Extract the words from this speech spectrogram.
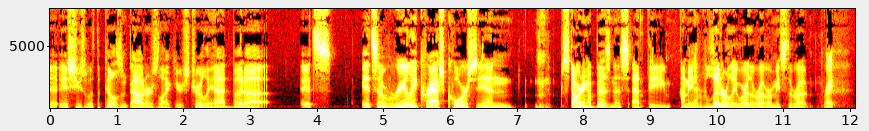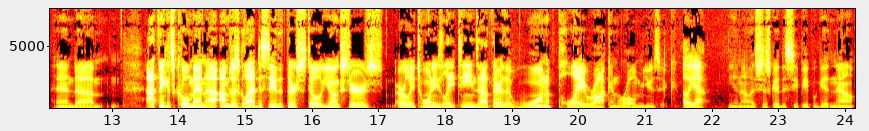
uh, issues with the pills and powders like yours truly had, but uh it's it's a really crash course in starting a business at the I mean literally where the rubber meets the road. Right? And um, I think it's cool, man. I, I'm just glad to see that there's still youngsters, early 20s, late teens out there that want to play rock and roll music. Oh yeah. You know, it's just good to see people getting out.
